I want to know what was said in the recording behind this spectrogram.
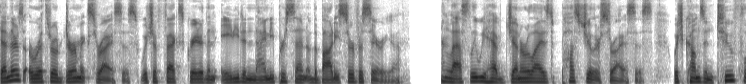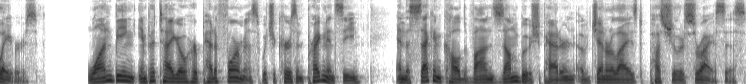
Then there's erythrodermic psoriasis, which affects greater than 80 to 90% of the body surface area. And lastly, we have generalized pustular psoriasis, which comes in two flavors. One being impetigo herpetiformis, which occurs in pregnancy, and the second called von Zumbusch pattern of generalized pustular psoriasis,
